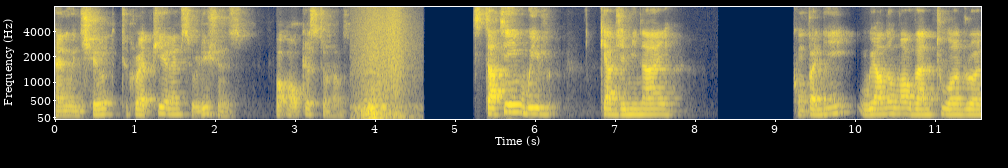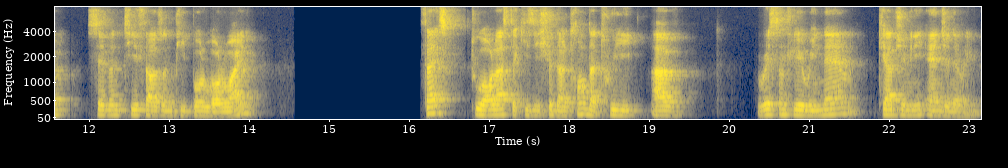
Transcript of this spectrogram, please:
and Windchill to create PLM solutions for our customers. Starting with Capgemini company, we are no more than 270,000 people worldwide. Thanks to our last acquisition, Altran, that we have recently renamed Capgemini Engineering.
